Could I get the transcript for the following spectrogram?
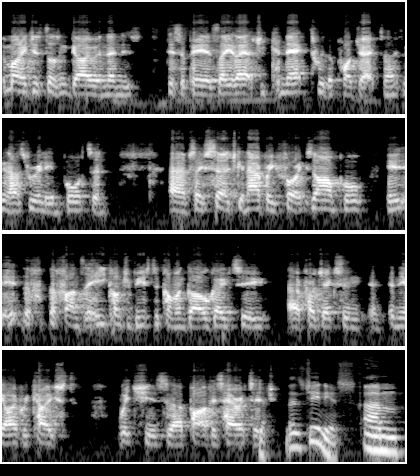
the money just doesn't go and then disappears. They, they actually connect with the project, and I think that's really important. Um, so Serge Gnabry, for example, it, it, the, the, funds that he contributes to Common Goal go to uh, projects in, in, in, the Ivory Coast, which is uh, part of his heritage. Yeah, that's genius. Um,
